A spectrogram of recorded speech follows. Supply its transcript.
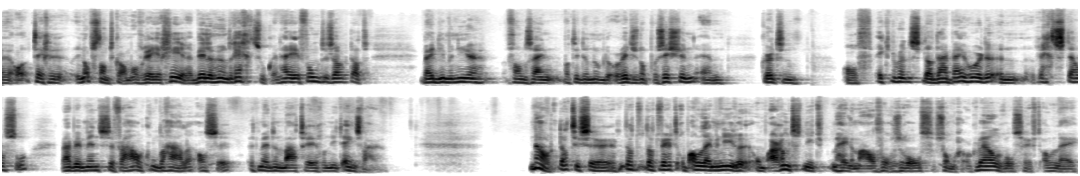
uh, tegen in opstand komen of reageren, willen hun recht zoeken. En hij vond dus ook dat bij die manier van zijn, wat hij dan noemde, original position en curtain of ignorance, dat daarbij hoorde een rechtsstelsel waarbij mensen verhaal konden halen als ze het met een maatregel niet eens waren. Nou, dat, is, uh, dat, dat werd op allerlei manieren omarmd. Niet helemaal volgens Rolls, sommigen ook wel. Rolls heeft allerlei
